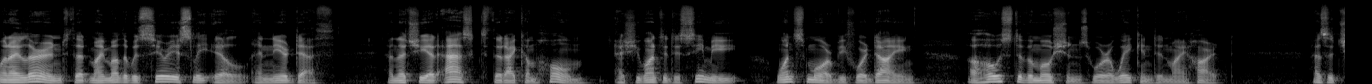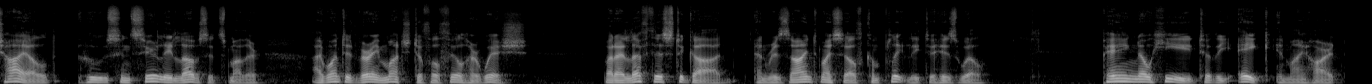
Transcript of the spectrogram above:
When I learned that my mother was seriously ill and near death, and that she had asked that I come home, as she wanted to see me once more before dying, a host of emotions were awakened in my heart. As a child who sincerely loves its mother, I wanted very much to fulfill her wish, but I left this to God and resigned myself completely to His will. Paying no heed to the ache in my heart,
